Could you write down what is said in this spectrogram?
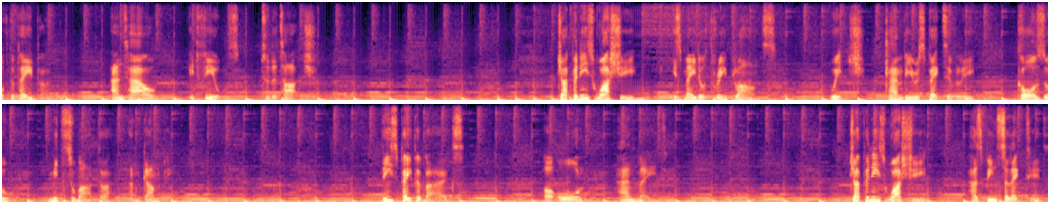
of the paper and how it feels to the touch. Japanese washi is made of three plants, which can be respectively kozo, mitsumata, and gampi. These paper bags are all handmade. Japanese washi has been selected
